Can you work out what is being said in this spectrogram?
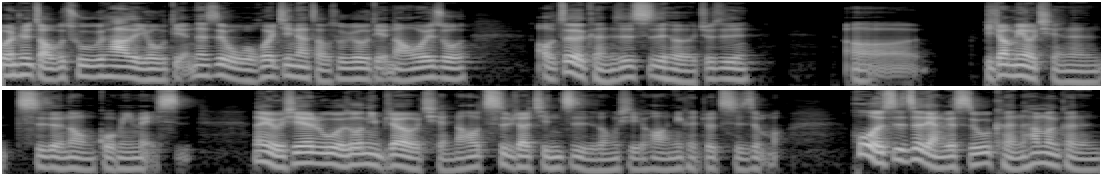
完全找不出它的优点，但是我会尽量找出优点，然后我会说哦，这个可能是适合就是呃比较没有钱人吃的那种国民美食。那有些如果说你比较有钱，然后吃比较精致的东西的话，你可能就吃什么，或者是这两个食物可能他们可能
